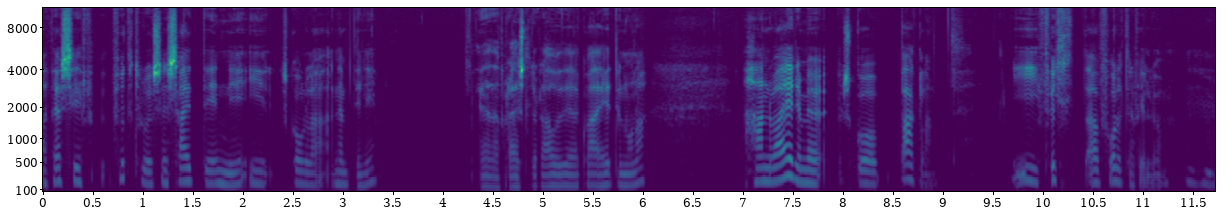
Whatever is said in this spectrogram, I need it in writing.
að þessi fulltrúi sem sæti inni í skólanemdini eða fræðslur áðið eða hvað það heiti núna hann væri með sko bakland í fullt af fólkdrafélugum mm -hmm.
